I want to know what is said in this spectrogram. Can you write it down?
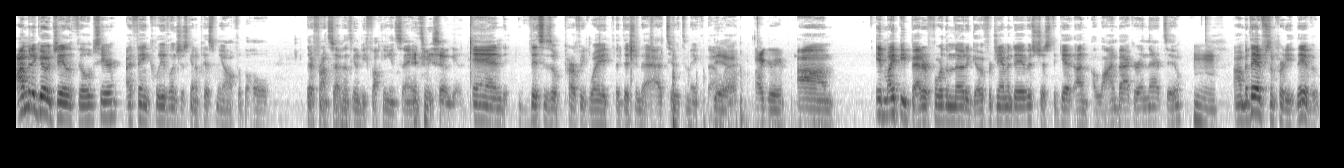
I'm going to go Jaelan Phillips here. I think Cleveland's just going to piss me off with the whole. Their front seven is going to be fucking insane. it's gonna be so good. and this is a perfect way addition to add to it to make it that way. Yeah, I agree. Um, it might be better for them though to go for Jamin Davis just to get an, a linebacker in there too. hmm Um, but they have some pretty. They have an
